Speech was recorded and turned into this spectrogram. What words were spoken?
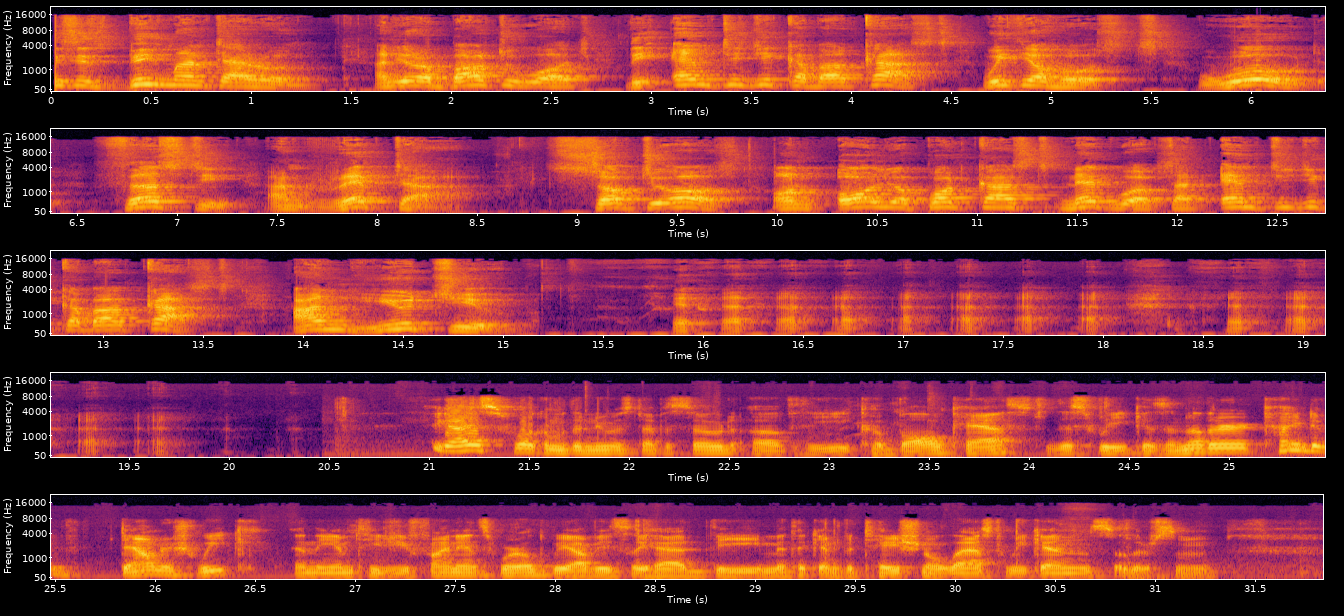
This is Big Man Tyrone, and you're about to watch the MTG Cabal cast with your hosts, Woad, Thirsty, and Reptile. Sub to us on all your podcast networks at MTG Cabal Cast and YouTube. Hey guys, welcome to the newest episode of the Cabal Cast. This week is another kind of downish week in the MTG finance world. We obviously had the Mythic Invitational last weekend, so there's some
